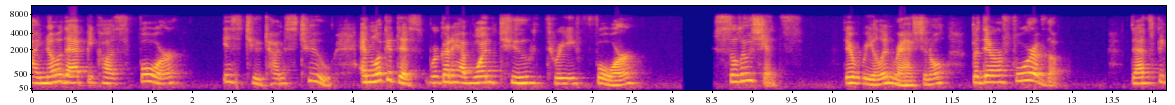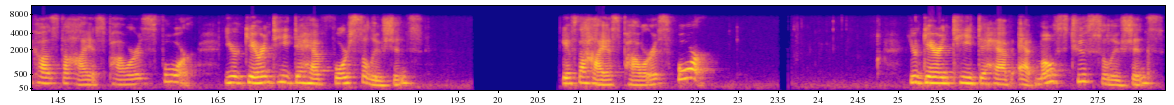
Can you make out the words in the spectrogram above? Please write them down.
I know that because 4 is 2 times 2. And look at this, we're going to have one, two, three, four solutions. They're real and rational, but there are four of them. That's because the highest power is 4. You're guaranteed to have four solutions if the highest power is 4. You're guaranteed to have at most two solutions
